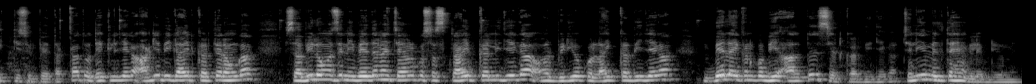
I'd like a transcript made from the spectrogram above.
इक्कीस रुपये तक का। तो देख लीजिएगा, आगे भी गाइड करते रहूँगा। सभी लोगों से निवेदन है चैनल को सब्सक्राइब कर लीजिएगा और वीडियो को लाइक कर दीजिएगा। बेल आइकन को भी आल पे सेट कर दीजिएगा। चलिए मिलते हैं अगले वीडियो में।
